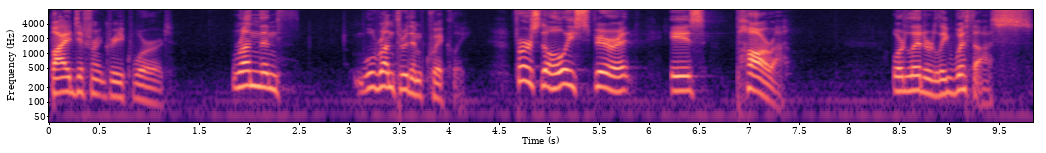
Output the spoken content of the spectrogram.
by a different Greek word. Run them, we'll run through them quickly. First, the Holy Spirit is para, or literally with us.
